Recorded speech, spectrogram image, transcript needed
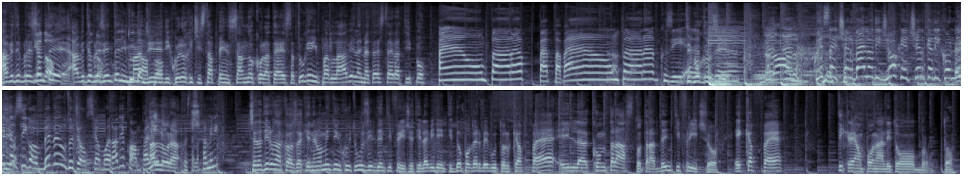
Avete presente, dopo, avete presente l'immagine di quello che ci sta pensando con la testa? Tu che mi parlavi e la mia testa era tipo... Pam, para, pa, pa, pam, para, Così. Tipo eh, così. No, No, no, no. Questo è il cervello di Joe che cerca di connettersi con Benvenuto Joe, siamo a Radio Company. Allora, Questa è la famiglia. C'è da dire una cosa, che nel momento in cui tu usi il dentifricio e ti lavi i denti dopo aver bevuto il caffè, il contrasto tra dentifricio e caffè ti crea un po' un alito brutto.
